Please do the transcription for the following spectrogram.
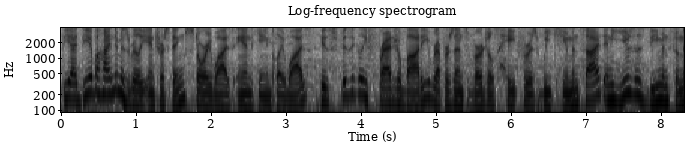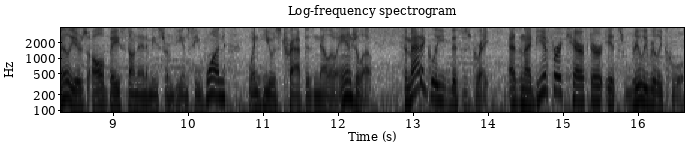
The idea behind him is really interesting, story wise and gameplay wise. His physically fragile body represents Vergil's hate for his weak human side, and he uses demon familiars all based on enemies from DMC1 when he was trapped as Nello Angelo. Thematically, this is great. As an idea for a character, it's really, really cool.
